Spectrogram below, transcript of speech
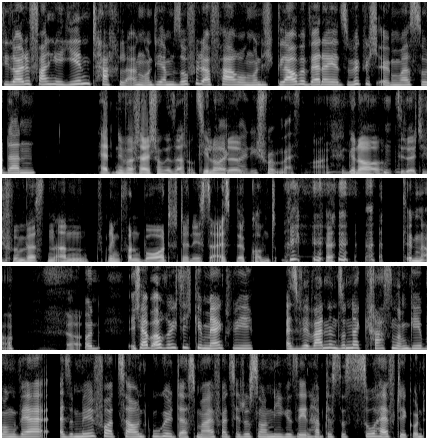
die Leute fahren hier jeden Tag lang und die haben so viel Erfahrung und ich glaube, wäre da jetzt wirklich irgendwas, so dann Hätten die wahrscheinlich schon gesagt, okay, zieht Leute, mal die Schwimmwesten an. genau, zieht euch die Schwimmwesten an, springt von Bord, der nächste Eisberg kommt. Genau. Ja. Und ich habe auch richtig gemerkt, wie also wir waren in so einer krassen Umgebung. Wer, also Milford Sound, googelt das mal, falls ihr das noch nie gesehen habt. Das ist so heftig. Und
